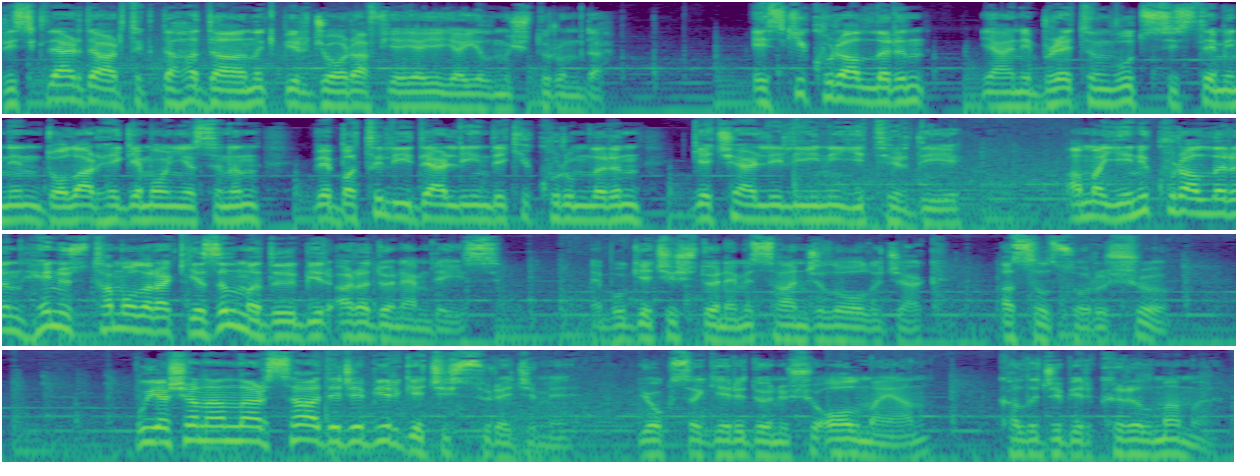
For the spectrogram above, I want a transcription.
riskler de artık daha dağınık bir coğrafyaya yayılmış durumda. Eski kuralların yani Bretton Woods sisteminin dolar hegemonyasının ve Batı liderliğindeki kurumların geçerliliğini yitirdiği ama yeni kuralların henüz tam olarak yazılmadığı bir ara dönemdeyiz. E bu geçiş dönemi sancılı olacak. Asıl soru şu. Bu yaşananlar sadece bir geçiş süreci mi yoksa geri dönüşü olmayan kalıcı bir kırılma mı?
